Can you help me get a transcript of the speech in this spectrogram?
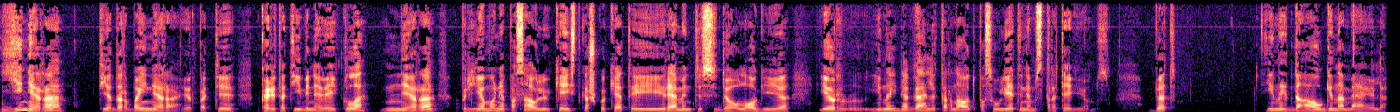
Ji nėra, tie darbai nėra ir pati karitatyvinė veikla nėra priemonė pasauliui keisti kažkokia tai remiantis ideologija ir jinai negali tarnauti pasaulietinėms strategijoms. Bet jinai daugina meilę,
